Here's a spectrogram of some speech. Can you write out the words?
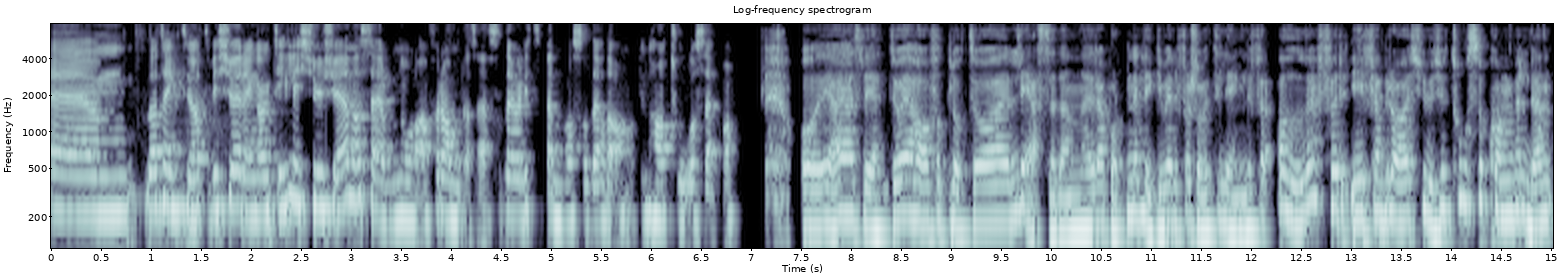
eh, Da tenkte vi at vi kjører en gang til i 2021 og ser om noe har forandra seg. Så det var litt spennende også det da, å kunne ha to å se på. Og jeg vet jo, jeg har fått lov til å lese den rapporten, den ligger vel for så vidt tilgjengelig for alle. For i februar 2022 så kom vel den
